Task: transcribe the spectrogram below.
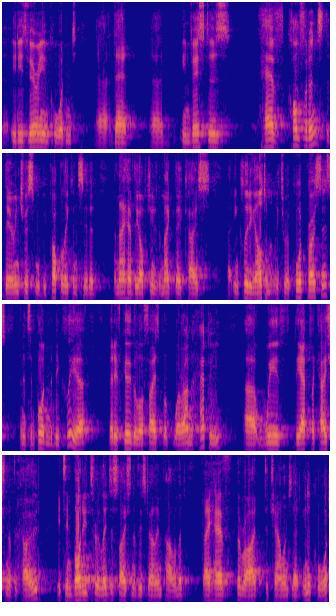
uh, it is very important uh, that uh, investors have confidence that their interests will be properly considered and they have the opportunity to make their case, uh, including ultimately through a court process. And it's important to be clear that if Google or Facebook were unhappy uh, with the application of the code, it's embodied through legislation of the Australian Parliament, they have the right to challenge that in a court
